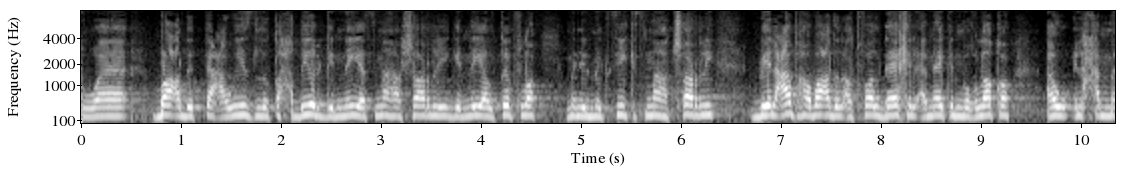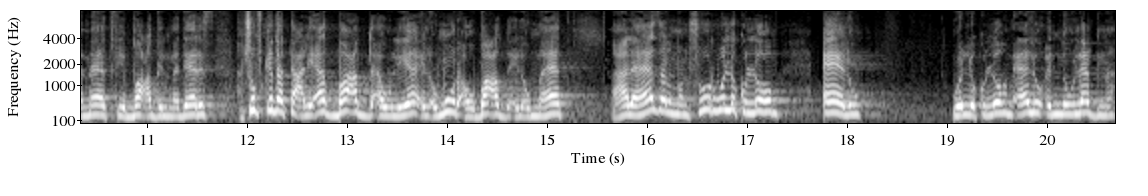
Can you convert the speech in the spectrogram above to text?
وبعض التعاويذ لتحضير جنية اسمها شارلي جنية لطفلة من المكسيك اسمها تشارلي. بيلعبها بعض الأطفال داخل أماكن مغلقة أو الحمامات في بعض المدارس. هنشوف كده تعليقات بعض أولياء الأمور أو بعض الأمهات على هذا المنشور واللي كلهم قالوا واللي كلهم قالوا إن ولادنا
